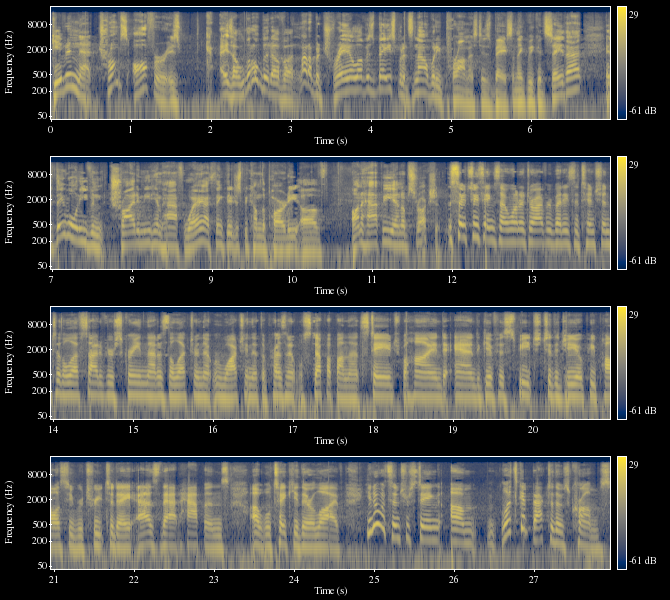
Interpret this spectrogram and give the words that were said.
given that Trump's offer is is a little bit of a not a betrayal of his base, but it's not what he promised his base. I think we could say that. If they won't even try to meet him halfway, I think they just become the party of unhappy and obstruction. So two things I want to draw everybody's attention to the left side of your screen. That is the lectern that we're watching that the president will step up on that stage behind and give his speech to the GOP policy retreat today. As that happens, uh, we'll take you there live. You know what's interesting? Um, let's get back to those crumbs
